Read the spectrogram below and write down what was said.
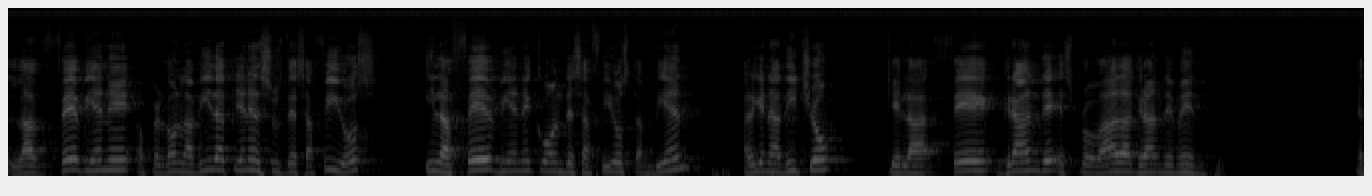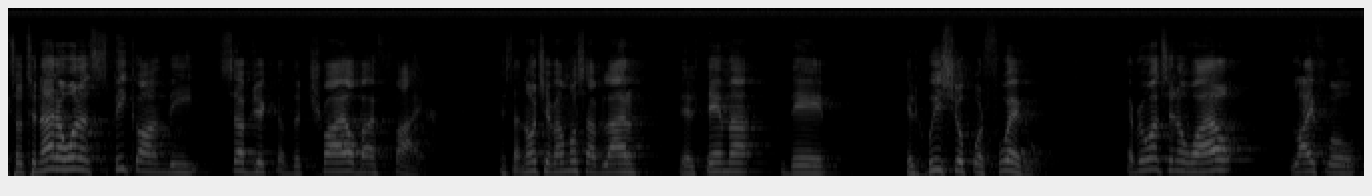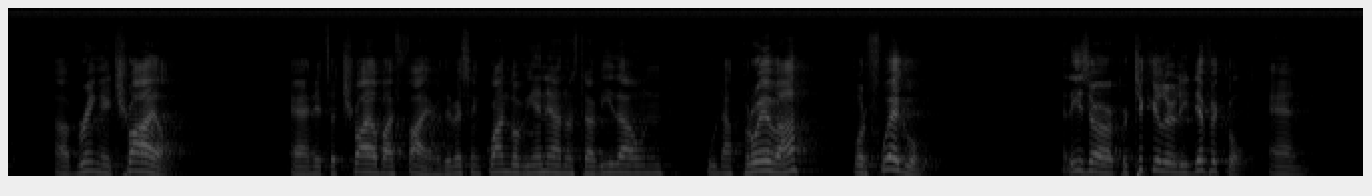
La fe viene, oh, perdón, la vida tiene sus desafíos y la fe viene con desafíos también. Alguien ha dicho que la fe grande es probada grandemente. And so tonight I want to speak on the subject of the trial by fire. Esta noche vamos a hablar del tema de el juicio por fuego. Every once in a while, life will uh, bring a trial, and it's a trial by fire. De vez en cuando viene a nuestra vida un, una prueba por fuego. And these are particularly difficult and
